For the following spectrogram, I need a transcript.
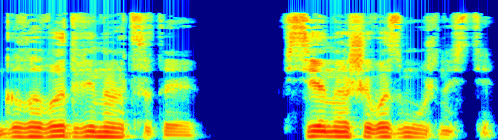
Глава двенадцатая. Все наши возможности.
